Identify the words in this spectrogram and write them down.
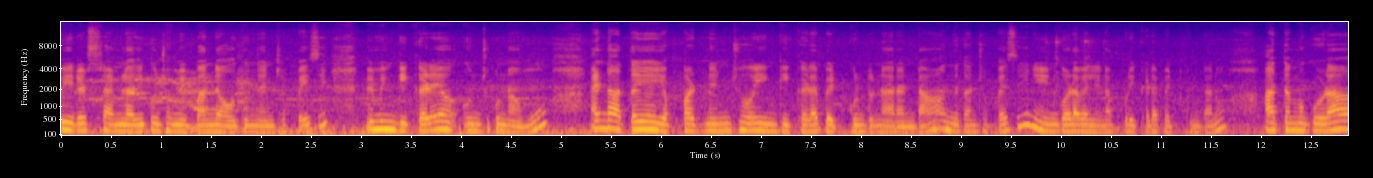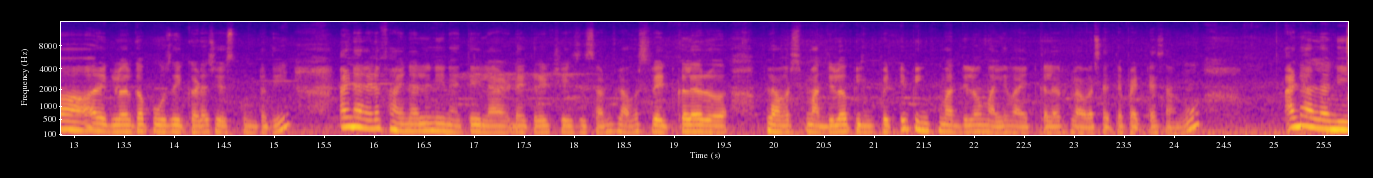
పీరియడ్స్ టైంలో అది కొంచెం ఇబ్బంది అవుతుంది అని చెప్పేసి మేము ఇంక ఇక్కడే ఉంచుకున్నాము. అండ్ అత్తయ్య ఎప్పటి నుంచో ఇంక ఇక్కడే పెట్టుకుంటున్నారంట. అందుకని చెప్పేసి నేను కూడా వెళ్ళినప్పుడు ఇక్కడే పెట్టుకుంటాను. అత్తమ్మ కూడా రెగ్యులర్గా పూజ ఇక్కడే చేసుకుంటుంది. అండ్ అలానే ఫైనల్లీ నేనైతే ఇలా డెకరేట్ చేసేసాను. ఫ్లవర్స్ రెడ్ కలర్ ఫ్లవర్స్ మధ్యలో పింక్ పెట్టి పింక్ మధ్యలో మళ్ళీ వైట్ కలర్ ఫ్లవర్స్ అయితే పెట్టేశాను. అండ్ అలానే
